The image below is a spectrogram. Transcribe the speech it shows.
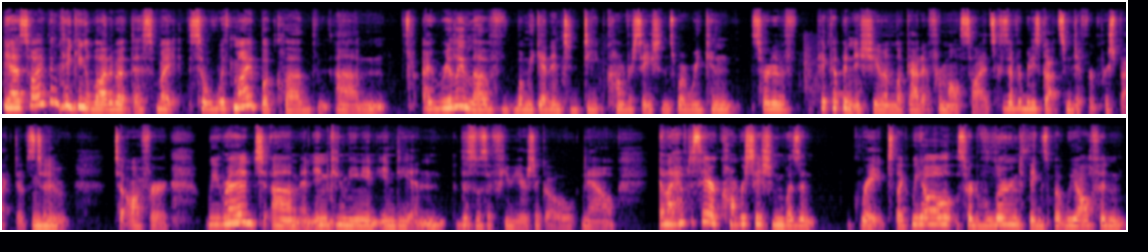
Yeah, so I've been thinking a lot about this. My so with my book club, um, I really love when we get into deep conversations where we can sort of pick up an issue and look at it from all sides because everybody's got some different perspectives to to offer. We read um, an Inconvenient Indian. This was a few years ago now, and I have to say our conversation wasn't great. Like we all sort of learned things, but we often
